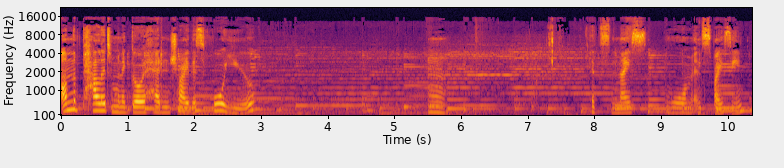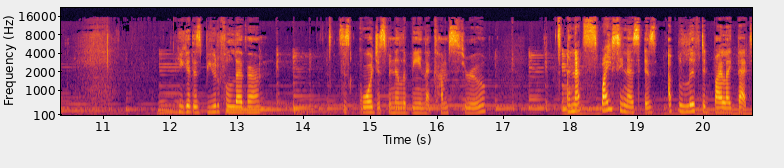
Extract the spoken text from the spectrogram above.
on the palate, I'm to go ahead and try this for you. Mm. It's nice, warm, and spicy. You get this beautiful leather. It's this gorgeous vanilla bean that comes through. And that spiciness is uplifted by like that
